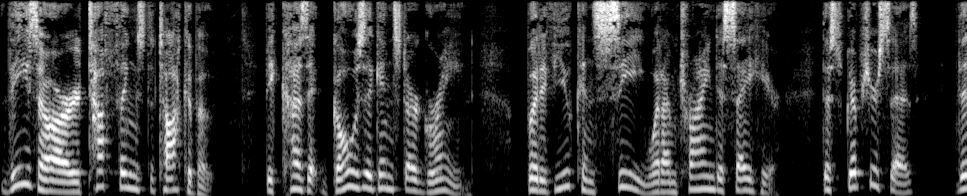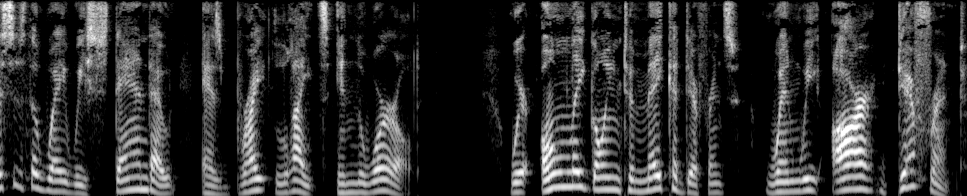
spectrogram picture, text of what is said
these are tough things to talk about because it goes against our grain. But if you can see what I'm trying to say here, the scripture says this is the way we stand out as bright lights in the world. We're only going to make a difference when we are different.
